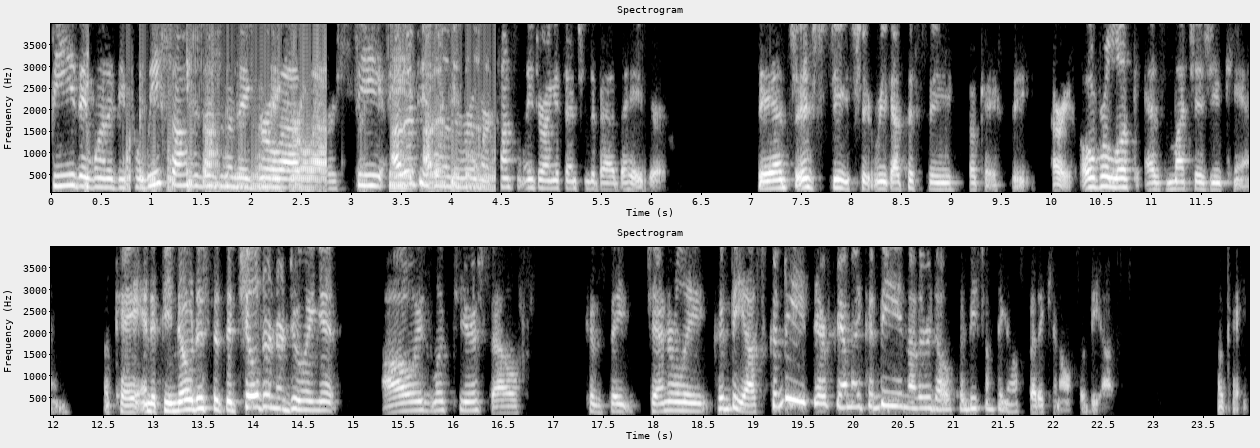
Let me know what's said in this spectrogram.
b they want to be police officers when they grow up, or c other people in the room are constantly drawing attention to bad behavior. The answer is C. We got the C. Okay, C. All right. Overlook as much as you can. Okay. And if you notice that the children are doing it, always look to yourself because they generally could be us, could be their family, could be another adult, could be something else, but it can also be us. Okay.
